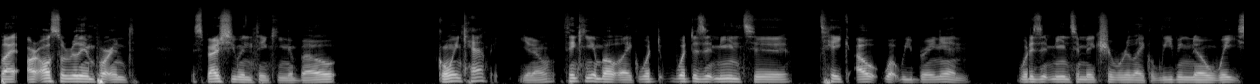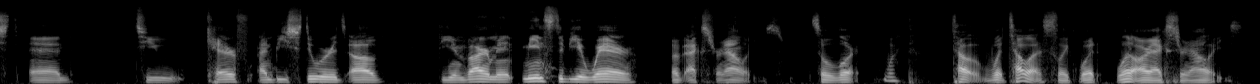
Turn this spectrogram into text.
but are also really important, especially when thinking about going camping. You know, thinking about like what what does it mean to take out what we bring in? What does it mean to make sure we're like leaving no waste and to care f- and be stewards of the environment means to be aware of externalities. So, Lord, What? tell what tell us like what what are externalities?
